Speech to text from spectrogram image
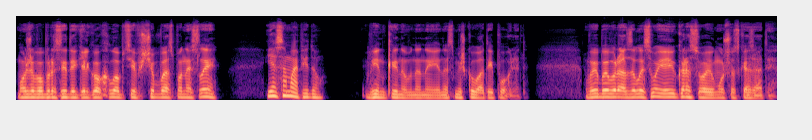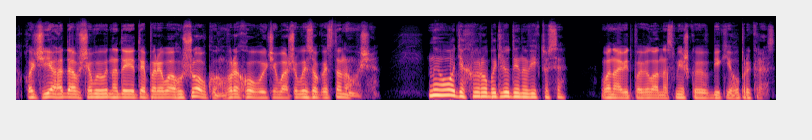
Може попросити кількох хлопців, щоб вас понесли? Я сама піду. Він кинув на неї насмішкуватий погляд. Ви би вразили своєю красою, мушу сказати, хоч я гадав, що ви надаєте перевагу шовку, враховуючи ваше високе становище. Не одяг виробить людину, Віктусе. Вона відповіла насмішкою в бік його прикрас.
